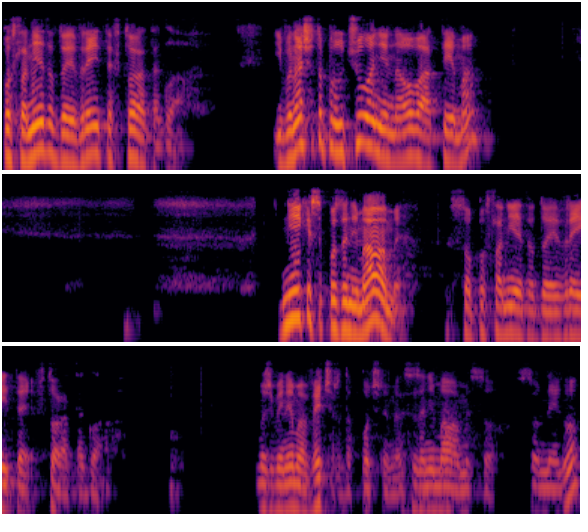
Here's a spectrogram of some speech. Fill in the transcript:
посланието до евреите втората глава. И во нашето проучување на оваа тема, ние ќе се позанимаваме со посланието до евреите втората глава. Може би нема вечер да почнеме да се занимаваме со, со него,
